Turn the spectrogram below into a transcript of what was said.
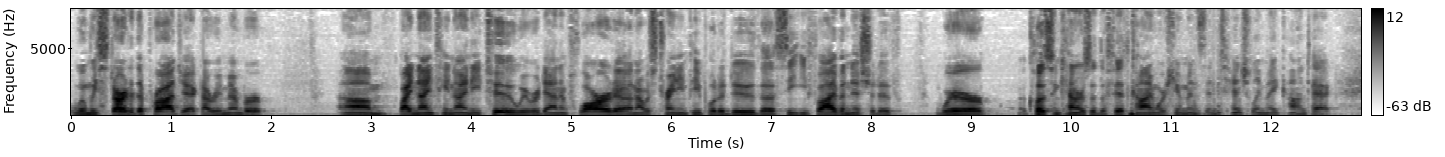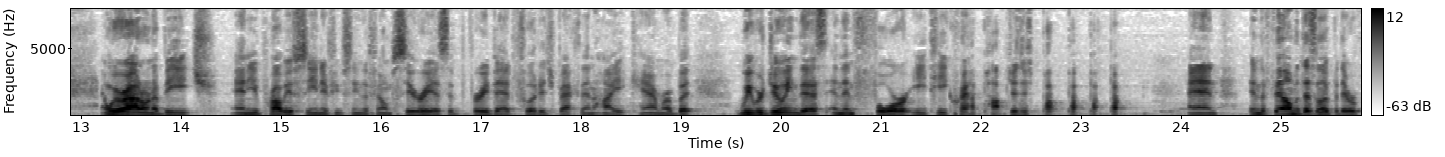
When we started the project, I remember um, by 1992 we were down in Florida and I was training people to do the CE5 initiative where Close Encounters of the Fifth Kind, where humans intentionally make contact. And we were out on a beach, and you probably have seen, if you've seen the film Sirius, a very bad footage back then, high camera, but we were doing this, and then four ET crap popped, just pop, pop, pop, pop. And in the film, it doesn't look, but they were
